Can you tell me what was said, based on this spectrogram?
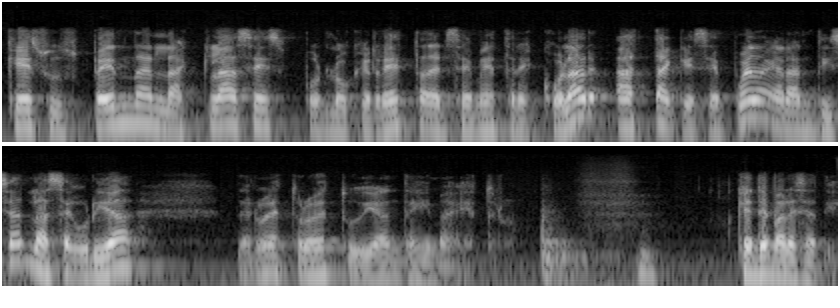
que suspendan las clases por lo que resta del semestre escolar hasta que se pueda garantizar la seguridad de nuestros estudiantes y maestros. ¿Qué te parece a ti?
